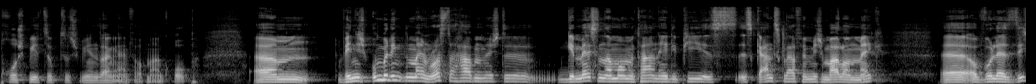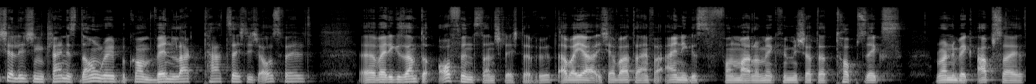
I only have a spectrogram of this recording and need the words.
pro Spielzug zu spielen, sagen wir einfach mal grob. Ähm, wenn ich unbedingt in meinem Roster haben möchte, gemessen am momentanen ADP, ist, ist ganz klar für mich Marlon Mack äh, obwohl er sicherlich ein kleines Downgrade bekommt, wenn Luck tatsächlich ausfällt, äh, weil die gesamte Offense dann schlechter wird. Aber ja, ich erwarte einfach einiges von Marlon Mack. Für mich hat er Top 6 Running Back Upside.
